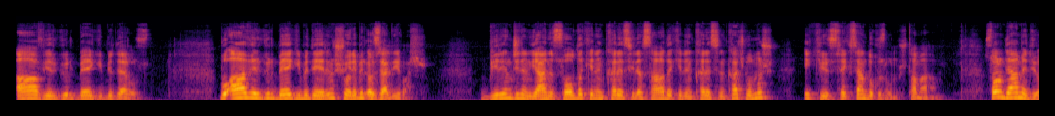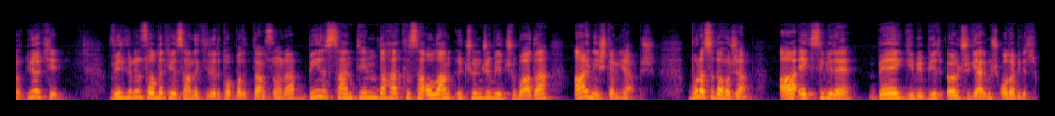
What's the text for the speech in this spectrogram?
A virgül B gibi değer olsun. Bu A virgül B gibi değerin şöyle bir özelliği var. Birincinin yani soldakinin karesiyle sağdakinin karesini kaç bulmuş? 289 bulmuş. Tamam. Sonra devam ediyor. Diyor ki virgülün soldaki ve sağdakileri topladıktan sonra 1 santim daha kısa olan üçüncü bir çubuğa da aynı işlemi yapmış. Burası da hocam A eksi 1'e B gibi bir ölçü gelmiş olabilir.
